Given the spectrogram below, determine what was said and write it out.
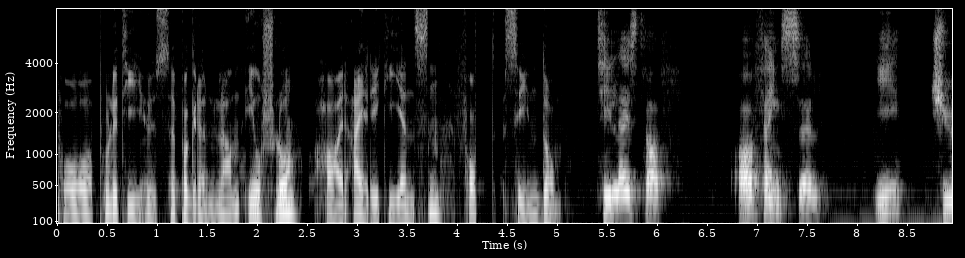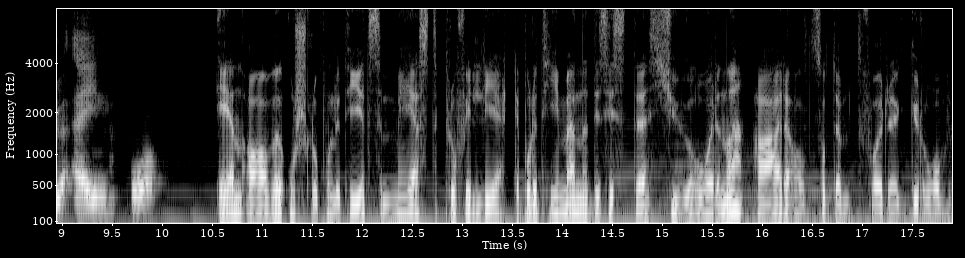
på politihuset på Grønland i Oslo, har Eirik Jensen fått sin dom. Til ei straff av fengsel i 21 år. En av Oslo-politiets mest profilerte politimenn de siste 20 årene er altså dømt for grov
